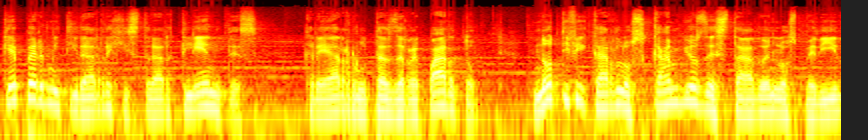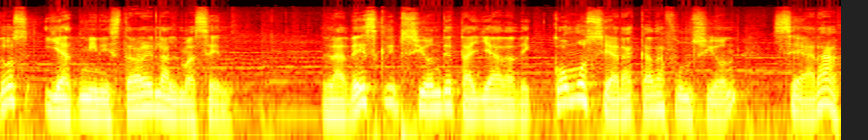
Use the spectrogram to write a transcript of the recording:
que permitirá registrar clientes, crear rutas de reparto, notificar los cambios de estado en los pedidos y administrar el almacén. La descripción detallada de cómo se hará cada función se hará,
